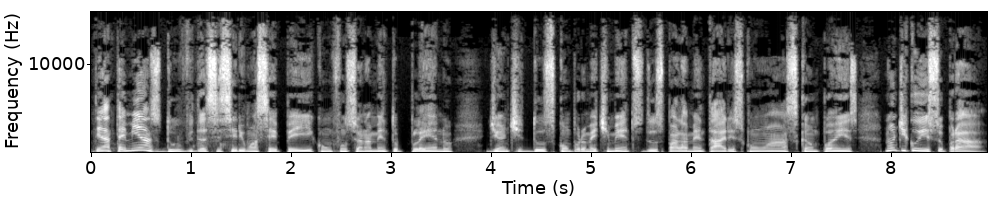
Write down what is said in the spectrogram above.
Tem até minhas dúvidas se seria uma CPI com funcionamento pleno diante dos comprometimentos dos parlamentares com as campanhas. Não digo isso para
